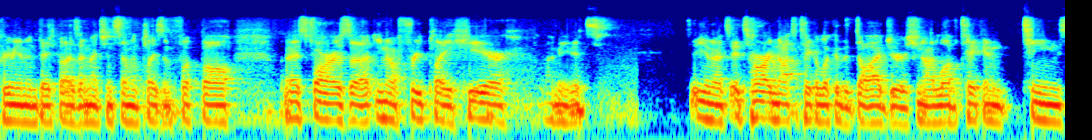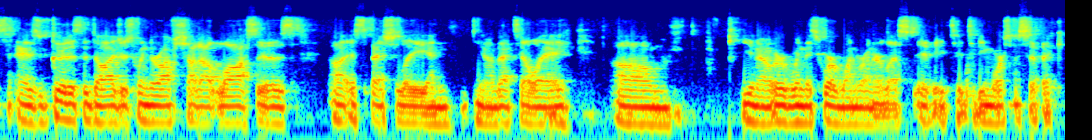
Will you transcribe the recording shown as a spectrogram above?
Premium in baseball. As I mentioned, seven plays in football. As far as uh, you know, free play here. I mean, it's you know, it's, it's hard not to take a look at the Dodgers. You know, I love taking teams as good as the Dodgers when they're off shutout losses, uh, especially, and you know that's LA. Um, you know, or when they score one run or less, to, to be more specific,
